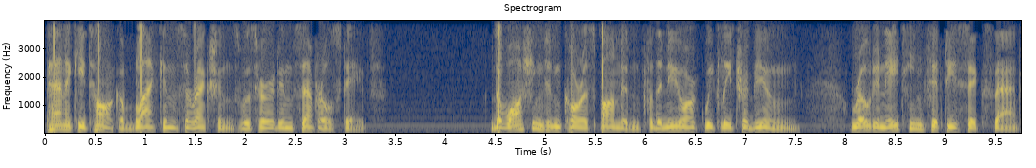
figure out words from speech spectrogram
Panicky talk of black insurrections was heard in several states. The Washington correspondent for the New York Weekly Tribune wrote in 1856 that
